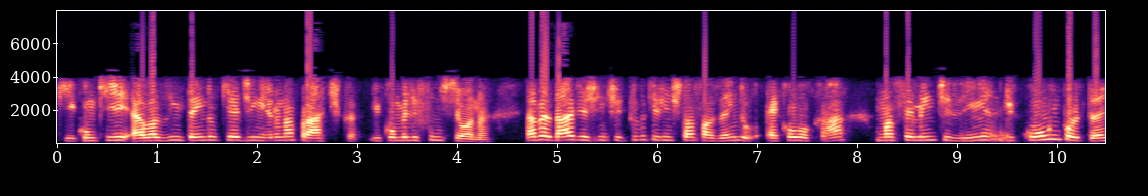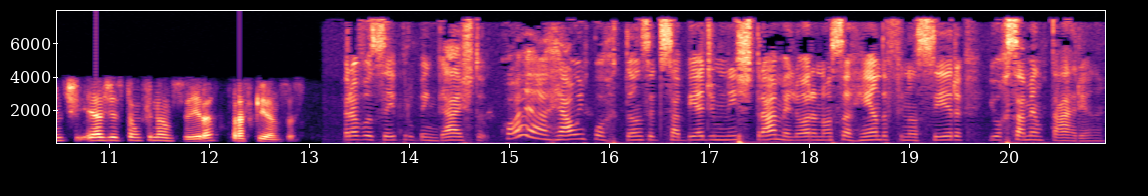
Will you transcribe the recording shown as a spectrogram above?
que com que elas entendam o que é dinheiro na prática e como ele funciona. Na verdade, a gente, tudo que a gente está fazendo é colocar uma sementezinha de quão importante é a gestão financeira para as crianças. Para você e para o Bem Gasto, qual é a real importância de saber administrar melhor a nossa renda financeira e orçamentária? Né?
